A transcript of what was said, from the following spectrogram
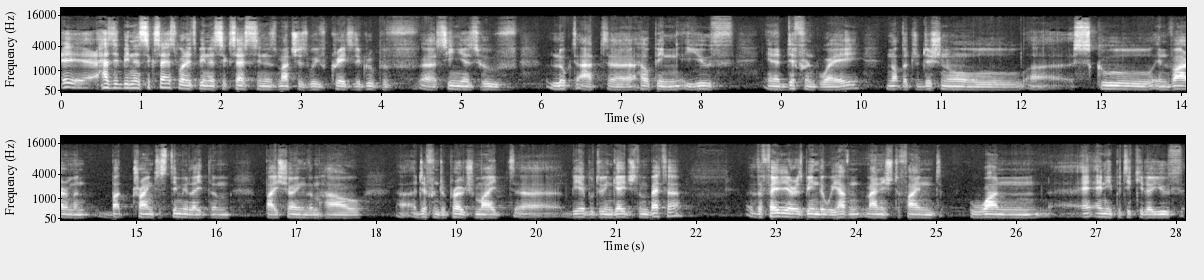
Uh, has it been a success? Well, it's been a success in as much as we've created a group of uh, seniors who've looked at uh, helping youth in a different way, not the traditional uh, school environment, but trying to stimulate them by showing them how uh, a different approach might uh, be able to engage them better. The failure has been that we haven't managed to find one, any particular youth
